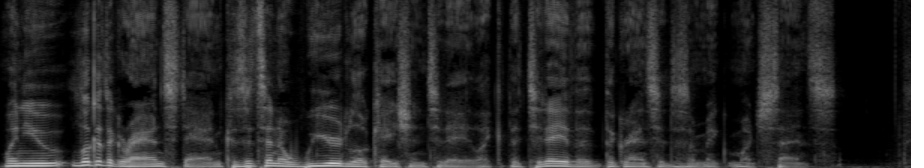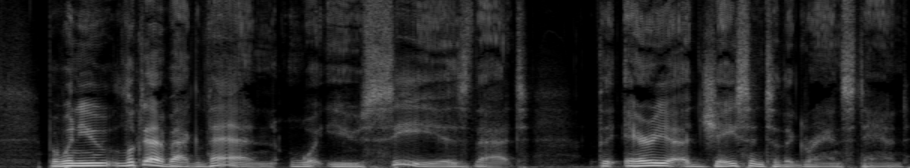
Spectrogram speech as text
when you look at the grandstand, because it's in a weird location today, like the today the, the grandstand doesn't make much sense. But when you looked at it back then, what you see is that the area adjacent to the grandstand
